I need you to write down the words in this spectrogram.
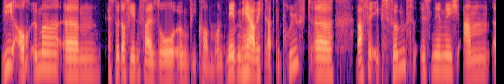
Wie auch immer, ähm, es wird auf jeden Fall so irgendwie kommen. Und nebenher habe ich gerade geprüft, äh, Waffe X5 ist nämlich am, äh,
